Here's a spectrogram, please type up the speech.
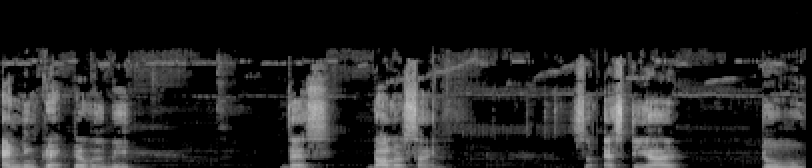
ending character will be this dollar sign. So str2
